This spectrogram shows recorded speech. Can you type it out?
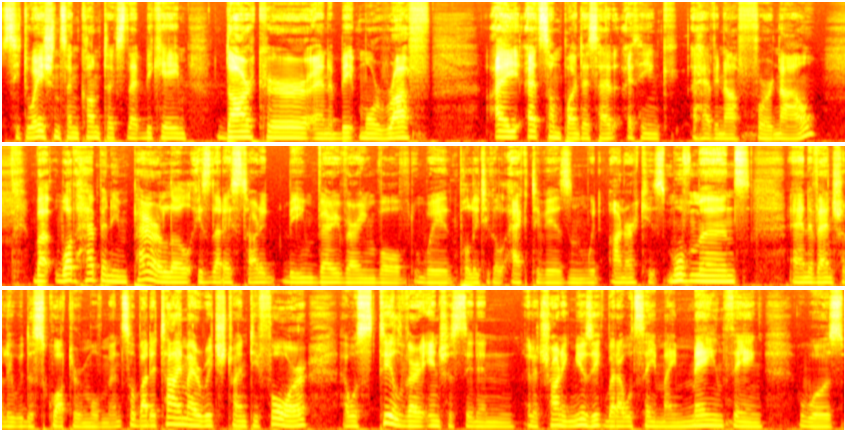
situations and contexts that became darker and a bit more rough i at some point i said i think i have enough for now but what happened in parallel is that I started being very, very involved with political activism, with anarchist movements, and eventually with the squatter movement. So by the time I reached 24, I was still very interested in electronic music, but I would say my main thing was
